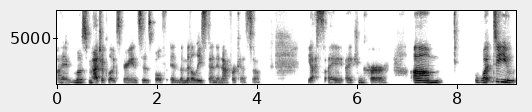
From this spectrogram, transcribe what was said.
my most magical experiences both in the Middle East and in Africa. So yes, I, I concur. Um, what do you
